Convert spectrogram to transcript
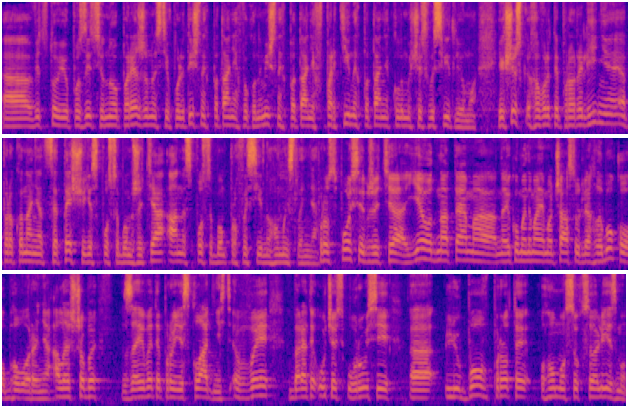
е, відстоюю позицію неопередженості в політичних питаннях, в економічних питаннях, в партійних питаннях, коли ми щось висвітлюємо. Якщо ж говорити про релігійні переконання, це те, що є способом життя, а не способом професійного мислення. Про спосіб життя є одна тема, на яку ми не маємо часу для глибокого обговорення, але щоб заявити про її складність, ви берете участь у русі е, любов проти гомосексуалізму.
